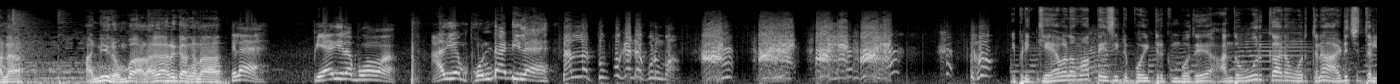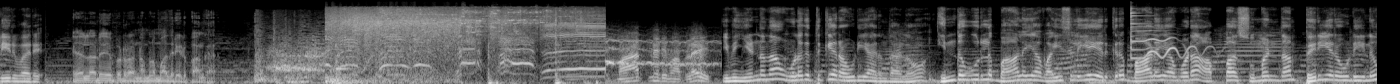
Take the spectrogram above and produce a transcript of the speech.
அண்ணா அண்ணி ரொம்ப அழகா இருக்காங்கண்ணா. இல்ல பேதியில போவான். அது என் பொண்டாட்டில நல்ல துப்பு கெட்ட குடும்பம். இப்படி கேவலமா பேசிட்டு போயிட்டு இருக்கும்போது அந்த ஊர்க்காரன் ஒருத்தனை அடிச்சு தள்ளிடுவாரு. எல்லாரும் எப்படி நம்மள மாதிரி இருப்பாங்க? இவன் என்னதான் உலகத்துக்கே ரவுடியா இருந்தாலும் இந்த ஊர்ல பாலையா வயசுலயே இருக்கிற பாலையாவோட அப்பா சுமன் தான் பெரிய ரவுடின்னு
